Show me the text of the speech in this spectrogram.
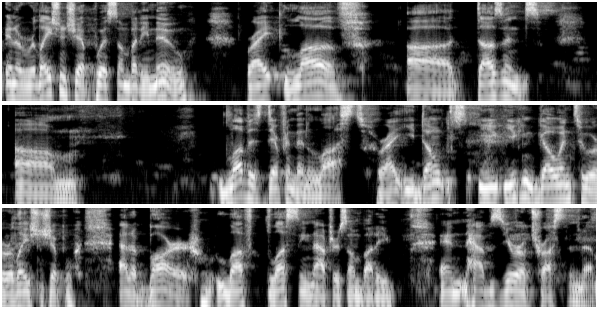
in a relationship with somebody new, right? Love uh, doesn't um, love is different than lust, right? You don't you, you can go into a relationship at a bar lust, lusting after somebody and have zero trust in them,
